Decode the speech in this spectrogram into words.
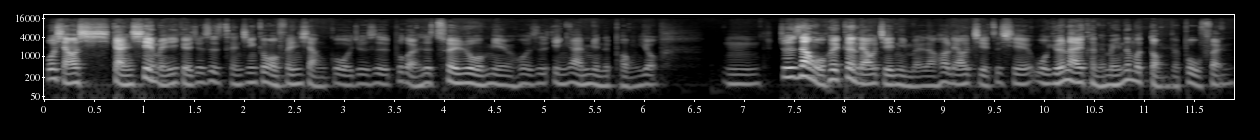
我想要感谢每一个就是曾经跟我分享过，就是不管是脆弱面或是阴暗面的朋友，嗯，就是让我会更了解你们，然后了解这些我原来可能没那么懂的部分，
